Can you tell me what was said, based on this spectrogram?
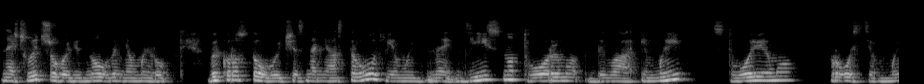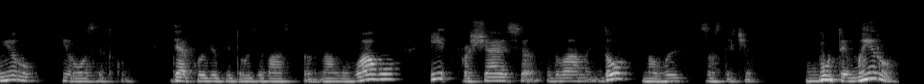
найшвидшого відновлення миру. Використовуючи знання астрології, ми дійсно творимо дива, і ми створюємо простір миру і розвитку. Дякую, любі друзі, вас за увагу і прощаюся з вами до нових зустрічей. Бути миру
